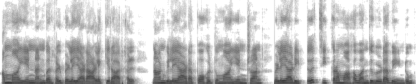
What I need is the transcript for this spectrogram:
அம்மா என் நண்பர்கள் விளையாட அழைக்கிறார்கள். நான் விளையாட போகட்டுமா? என்றான். விளையாடிட்டு சீக்கிரமாக வந்துவிட வேண்டும்.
